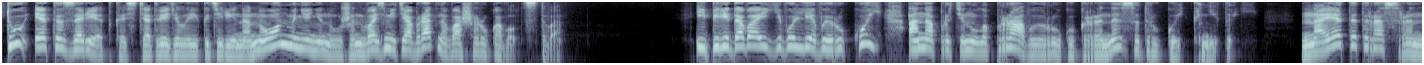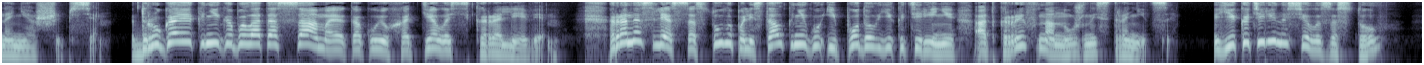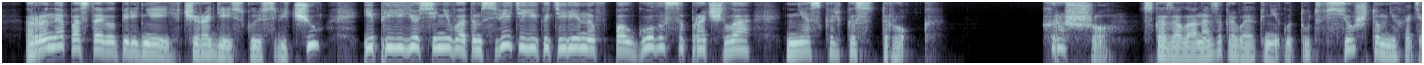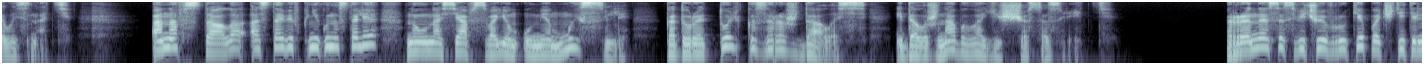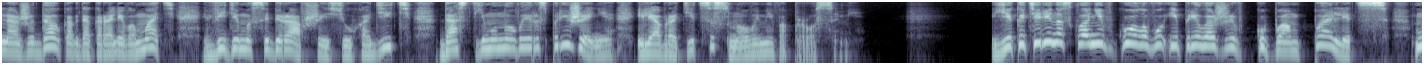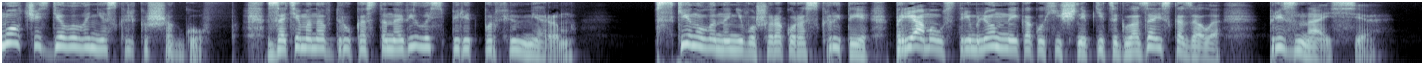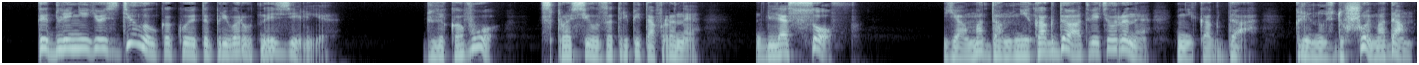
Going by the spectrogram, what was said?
«Почту это за редкость», — ответила Екатерина, «но он мне не нужен. Возьмите обратно ваше руководство». И, передавая его левой рукой, она протянула правую руку к Рене за другой книгой. На этот раз Рене не ошибся. Другая книга была та самая, какую хотелось королеве. Рене слез со стула, полистал книгу и подал Екатерине, открыв на нужной странице. Екатерина села за стол, Рене поставил перед ней чародейскую свечу, и при ее синеватом свете Екатерина в полголоса прочла несколько строк. «Хорошо», — сказала она, закрывая книгу, — «тут все, что мне хотелось знать». Она встала, оставив книгу на столе, но унося в своем уме мысль, которая только зарождалась и должна была еще созреть. Рене со свечой в руке почтительно ожидал, когда королева-мать, видимо, собиравшаяся уходить, даст ему новые распоряжения или обратиться с новыми вопросами. Екатерина, склонив голову и приложив к губам палец, молча сделала несколько шагов. Затем она вдруг остановилась перед парфюмером, вскинула на него широко раскрытые, прямо устремленные, как у хищной птицы, глаза и сказала — Признайся, ты для нее сделал какое-то приворотное зелье? Для кого? спросил, затрепетав Рене. Для сов. Я, мадам, никогда, ответил Рене. Никогда. Клянусь душой, мадам.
